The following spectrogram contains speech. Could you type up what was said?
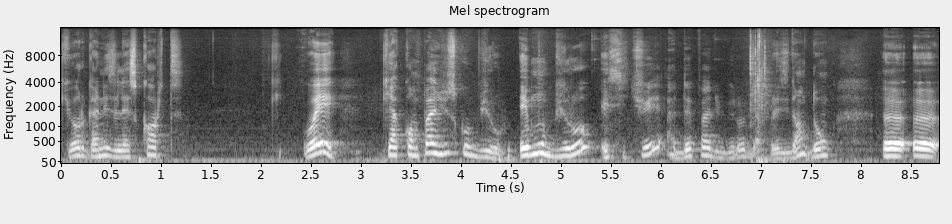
qui organise l'escorte, qui, oui, qui accompagne jusqu'au bureau. Et mon bureau est situé à deux pas du bureau de la présidente, donc euh, euh,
